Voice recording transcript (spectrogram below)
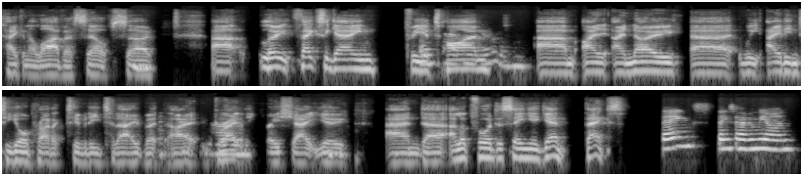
taking a live herself. So. Mm uh, Lou, thanks again for your time. Um, I, I know uh, we ate into your productivity today, but I greatly appreciate you. And uh, I look forward to seeing you again. Thanks. Thanks. Thanks for having me on.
